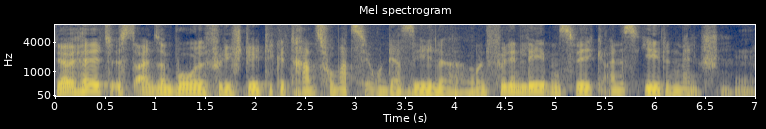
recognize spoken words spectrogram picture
Der Held ist ein Symbol für die stetige Transformation der Seele und für den Lebensweg eines jeden Menschen.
